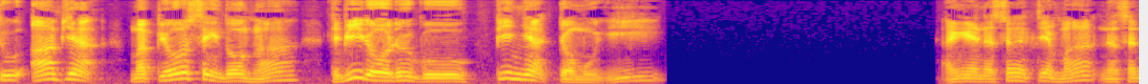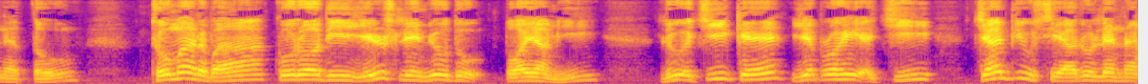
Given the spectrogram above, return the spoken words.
သူအားမျှ မပြောစိမ့်သောငှါ တပည့်တော်တို့ကို ပညတ်တော်မူ၏။ထိုမှတပါး၊ကိုယ်တော်သည် ယေရုရှလင်မြို့သို့ သွားရမည်။လူအကြီးအကဲ၊ယဇ်ပုရောဟိတ်အကြီး၊ကျမ်းပြုဆရာတို့လက်၌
